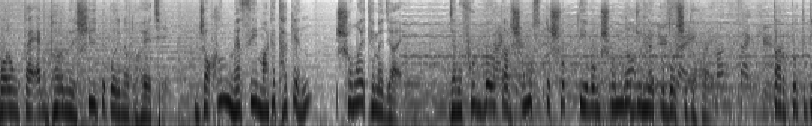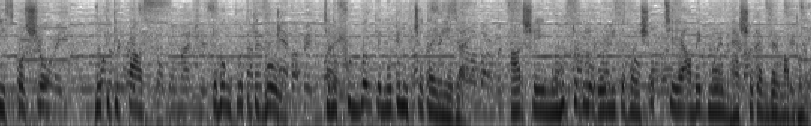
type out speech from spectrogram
বরং তা এক ধরনের শিল্পে পরিণত হয়েছে। যখন মেসি মাঠে থাকেন, সময় থেমে যায়। যেন ফুটবল তার সমস্ত শক্তি এবং সৌন্দর্য নিয়ে প্রদর্শিত হয়। তার প্রতিটি স্পর্শ, প্রতিটি পাস এবং প্রতিটি গোল যেন ফুটবলকে নতুন উচ্চতায় নিয়ে যায়। আর সেই মুহূর্তগুলো বর্ণিত হয় সবচেয়ে আবেগময় ভাষ্যকারদের মাধ্যমে,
